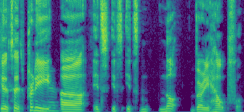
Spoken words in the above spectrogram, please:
yeah, so it's pretty, uh, it's, it's, it's not very helpful.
